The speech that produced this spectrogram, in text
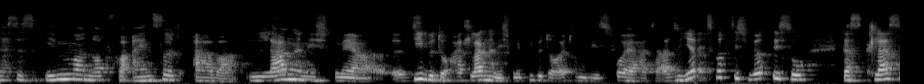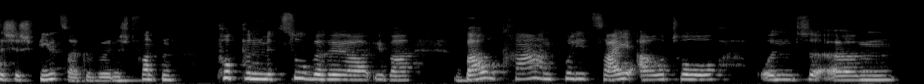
das ist immer noch vereinzelt, aber lange nicht mehr, äh, die hat lange nicht mehr die Bedeutung, die es vorher hatte. Also jetzt wird sich wirklich so das klassische Spielzeug gewünscht, von Puppen mit Zubehör über Baukran, Polizeiauto und ähm,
